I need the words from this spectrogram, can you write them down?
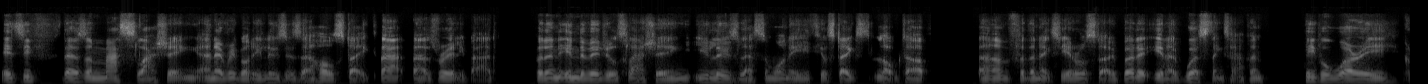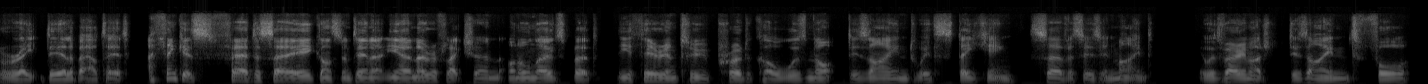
It's if there's a mass slashing and everybody loses their whole stake. That that's really bad. But an individual slashing, you lose less than one ETH, your stake's locked up um, for the next year or so. But it, you know, worse things happen. People worry great deal about it. I think it's fair to say, Konstantin, uh, you know, no reflection on all nodes, but the Ethereum 2 protocol was not designed with staking services in mind. it was very much designed for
